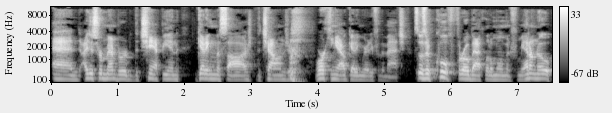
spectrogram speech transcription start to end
And I just remembered the champion getting massaged, the challenger working out, getting ready for the match. So it was a cool throwback little moment for me. I don't know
